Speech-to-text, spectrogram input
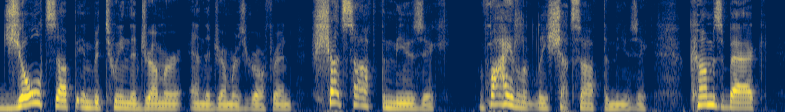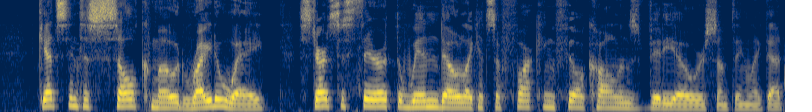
jolts up in between the drummer and the drummer's girlfriend, shuts off the music, violently shuts off the music, comes back, gets into sulk mode right away, starts to stare at the window like it's a fucking Phil Collins video or something like that,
